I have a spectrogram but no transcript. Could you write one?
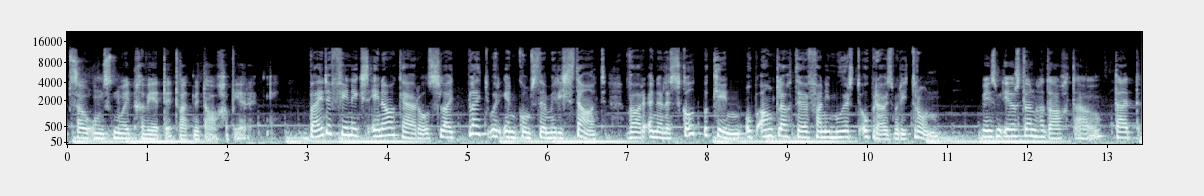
sou ons nooit geweet het wat met haar gebeur het nie. Beide Phoenix en haar kerel sluit pleitooreenkomste met die staat waarin hulle skuld beken op aanklagte van die moord op Rosemary Tron. Mens moet eers in gedagte hou dat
